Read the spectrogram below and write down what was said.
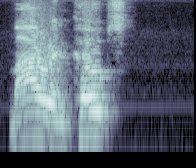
Myron Cope's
